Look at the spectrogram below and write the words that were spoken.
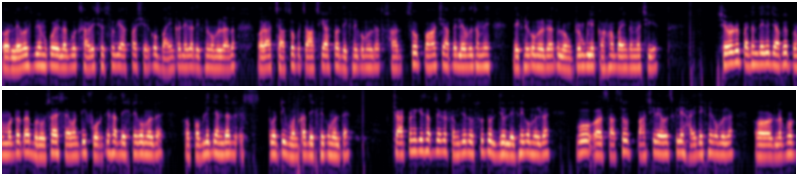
और लेवल्स भी हमको लगभग साढ़े छः सौ के आसपास शेयर को बाइंग करने का देखने को मिल रहा था। और आज सात सौ पचास के आसपास देखने को मिल रहा है। तो सात सौ पाँच यहाँ पे लेवल्स हमें देखने को मिल रहा है। तो लॉन्ग टर्म के लिए कहाँ बाइंग करना चाहिए? शेयर होल्डर पैटर्न देखें जहाँ पे प्रमोटर का भरोसा है सेवेंटी फोर के साथ देखने को मिल रहा है और पब्लिक के अंदर ट्वेंटी वन का देखने को मिलता है। चार्ट पैन के हिसाब से अगर समझे दोस्तों तो जो देखने को मिल रहा है, वो सात सौ पाँच के लेवल्स के लिए हाई देखने को मिल रहा है और लगभग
